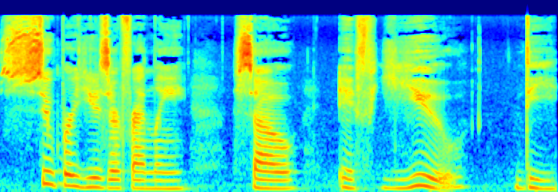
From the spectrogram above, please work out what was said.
super user friendly. So if you, the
